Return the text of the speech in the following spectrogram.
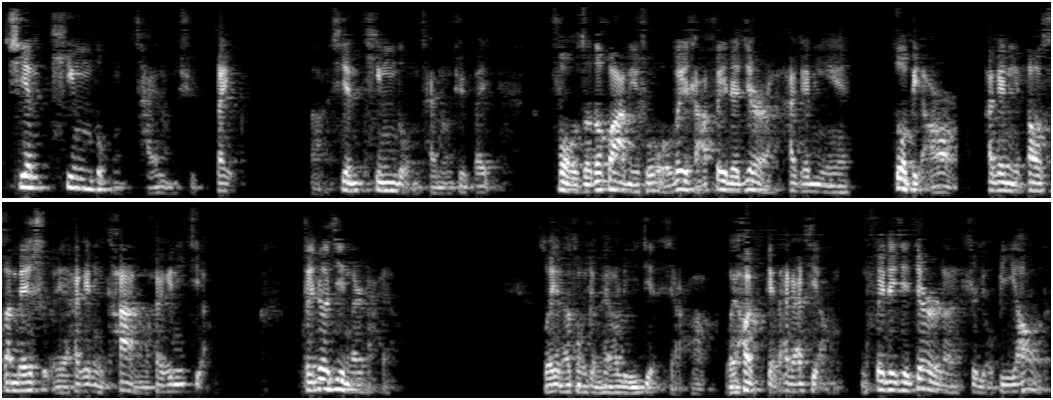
先听懂才能去背啊，先听懂才能去背，否则的话，你说我为啥费这劲儿，还给你做表，还给你倒三杯水，还给你看，我还给你讲，费这劲干啥呀？所以呢，同学们要理解一下啊！我要给大家讲，费这些劲儿呢是有必要的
